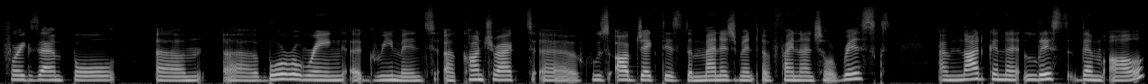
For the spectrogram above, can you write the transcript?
For example, um, a borrowing agreement, a contract uh, whose object is the management of financial risks. I'm not going to list them all,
